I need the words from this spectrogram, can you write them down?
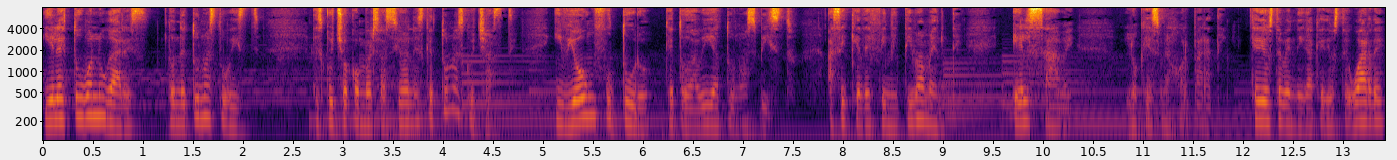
Y Él estuvo en lugares donde tú no estuviste, escuchó conversaciones que tú no escuchaste y vio un futuro que todavía tú no has visto. Así que definitivamente Él sabe lo que es mejor para ti. Que Dios te bendiga, que Dios te guarde.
